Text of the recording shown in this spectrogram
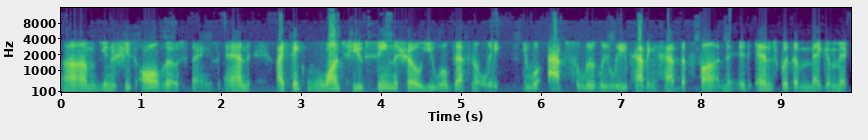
Um, you know, she's all those things, and I think once you've seen the show, you will definitely, you will absolutely leave having had the fun. It ends with a mega mix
